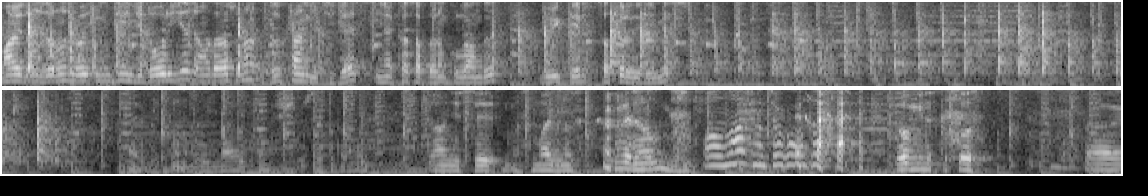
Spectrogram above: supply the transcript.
Maydanozlarımızı böyle ince ince doğrayacağız ama daha sonra zırhtan geçeceğiz. Yine kasapların kullandığı büyük bir satır dediğimiz. Daha öncesi maydanoz veren olur mu hiç? Olmaz mı? Çok oldu. Doğum gününüz kutlu olsun. Ay.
